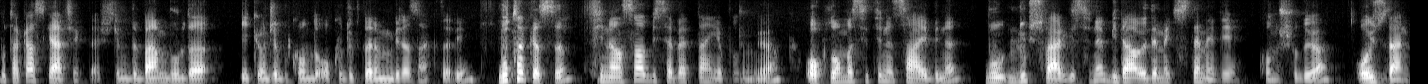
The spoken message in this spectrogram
bu takas gerçekleşti. Şimdi ben burada ilk önce bu konuda okuduklarımı biraz aktarayım. Bu takasın finansal bir sebepten yapılıyor. Oklahoma City'nin sahibinin bu lüks vergisini bir daha ödemek istemediği konuşuluyor. O yüzden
